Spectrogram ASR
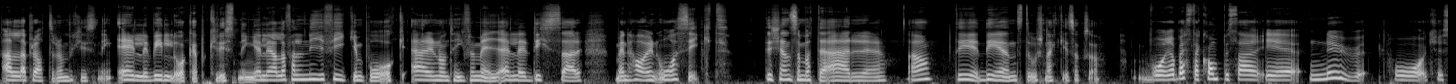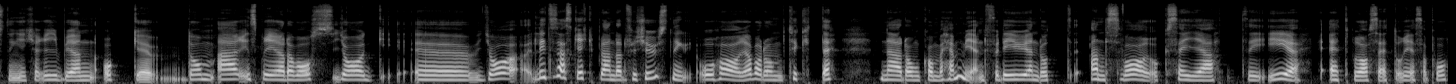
Alla pratar om kryssning eller vill åka på kryssning eller i alla fall är nyfiken på och är det någonting för mig eller dissar men har en åsikt. Det känns som att det är, eh, ja, det, det är en stor snackis också. Våra bästa kompisar är nu på kryssning i Karibien och eh, de är inspirerade av oss. Jag, eh, jag lite så här skräckblandad förtjusning och höra vad de tyckte när de kommer hem igen. För det är ju ändå ett ansvar att säga att det är ett bra sätt att resa på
